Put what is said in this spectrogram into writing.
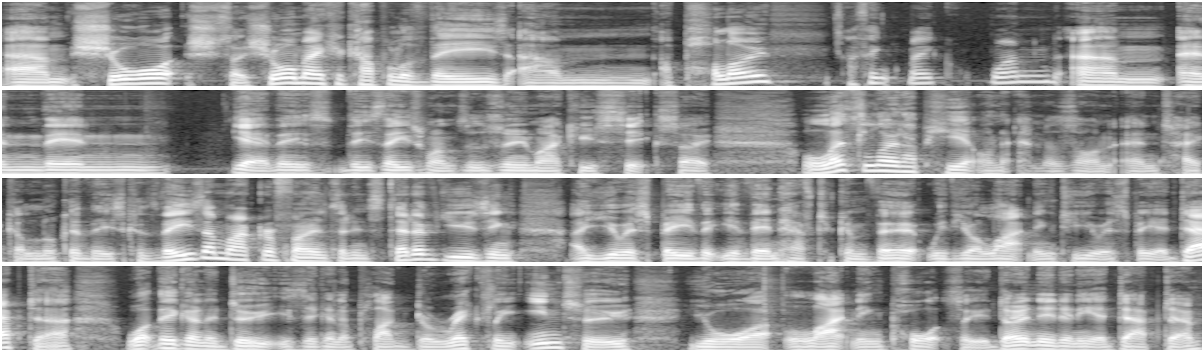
um, Shure, so Shure make a couple of these. Um, Apollo, I think, make one. Um, and then yeah, these these these ones, the Zoom IQ6. So let's load up here on Amazon and take a look at these because these are microphones that instead of using a USB that you then have to convert with your Lightning to USB adapter, what they're going to do is they're going to plug directly into your Lightning port. So you don't need any adapter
